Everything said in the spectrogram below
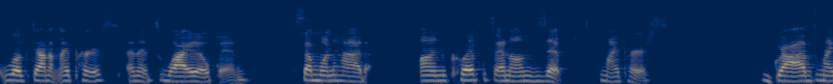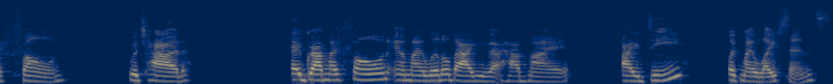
look down at my purse and it's wide open. Someone had unclipped and unzipped my purse, grabbed my phone, which had I grabbed my phone and my little baggie that had my ID, like my license,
